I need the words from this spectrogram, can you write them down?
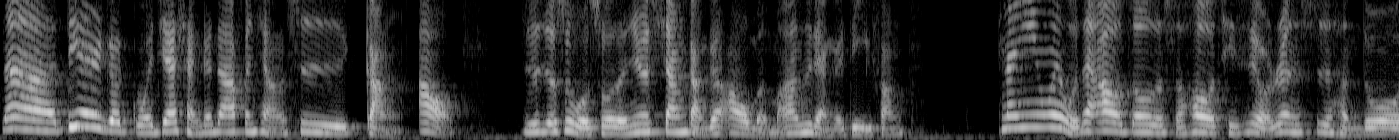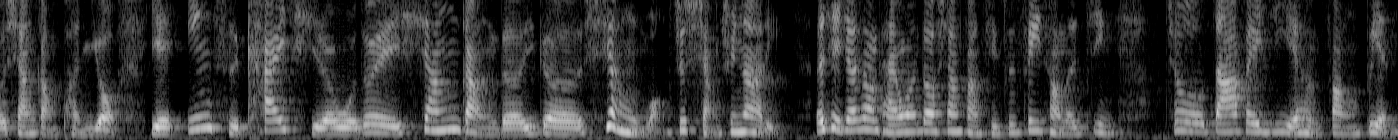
那第二个国家想跟大家分享的是港澳，其实就是我说的，因为香港跟澳门嘛，它是两个地方。那因为我在澳洲的时候，其实有认识很多香港朋友，也因此开启了我对香港的一个向往，就想去那里。而且加上台湾到香港其实非常的近，就搭飞机也很方便。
